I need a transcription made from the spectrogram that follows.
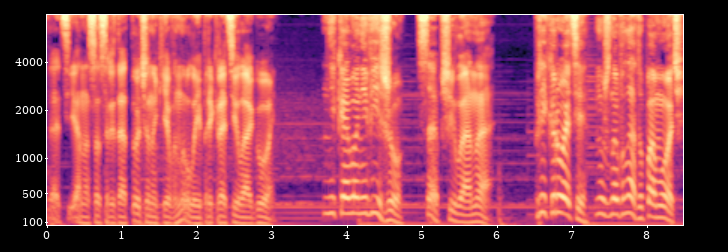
Татьяна сосредоточенно кивнула и прекратила огонь. «Никого не вижу», — сообщила она. «Прикройте, нужно Владу помочь».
